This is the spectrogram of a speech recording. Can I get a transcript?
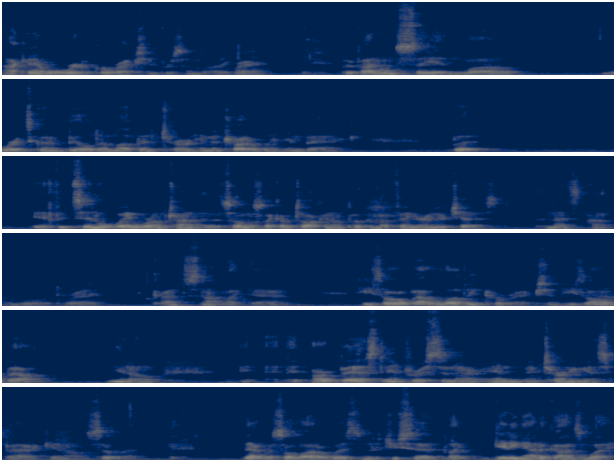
I can have a word of correction for somebody. Right. But if I don't say it in love, where it's going to build him up and turn him and try to win him back, but if it's in a way where I'm trying to, it's almost like I'm talking I'm poking my finger in their chest, then that's not the Lord. Right. God's not like that. He's all about loving correction. He's all Yeah. about, you know, our best interest in our and, and turning us back. You know, so that was a lot of wisdom that you said, like getting out of God's way,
